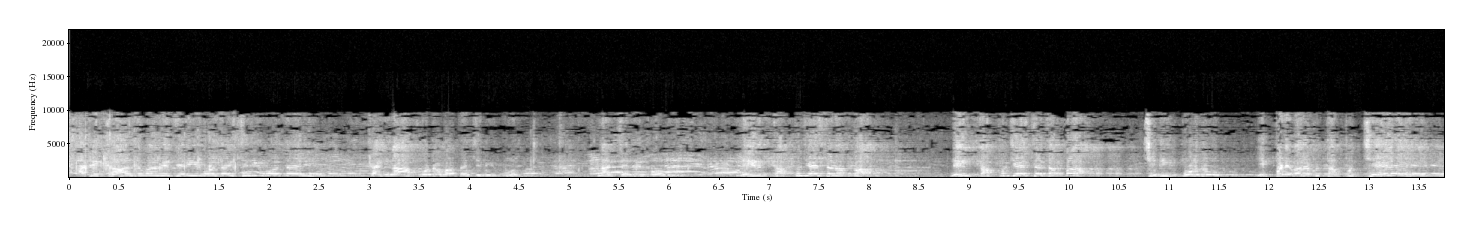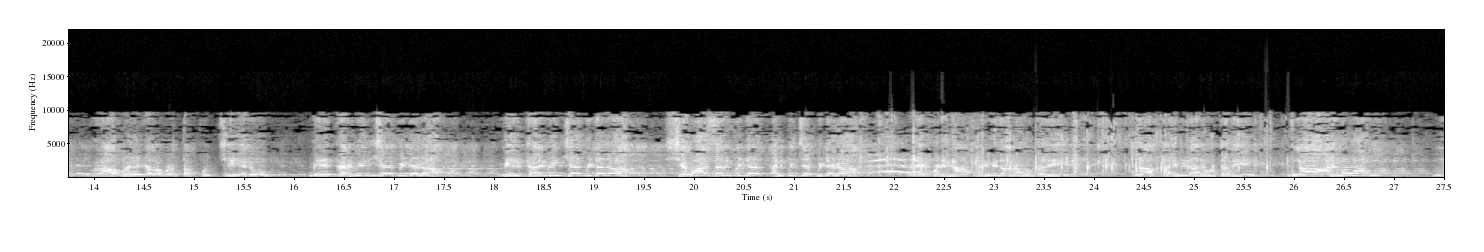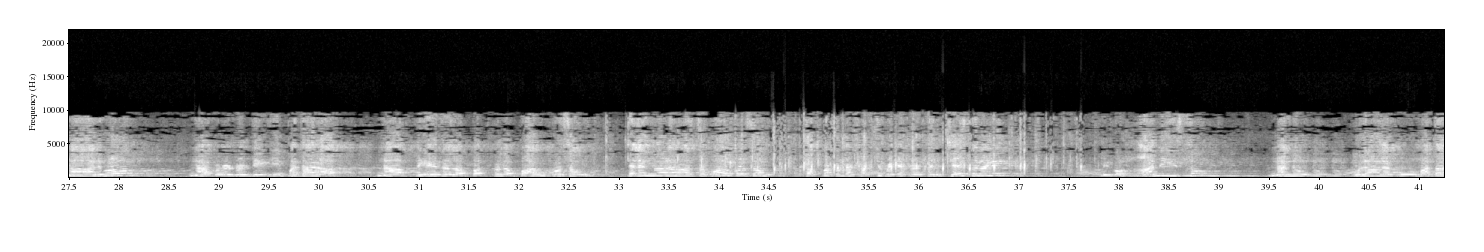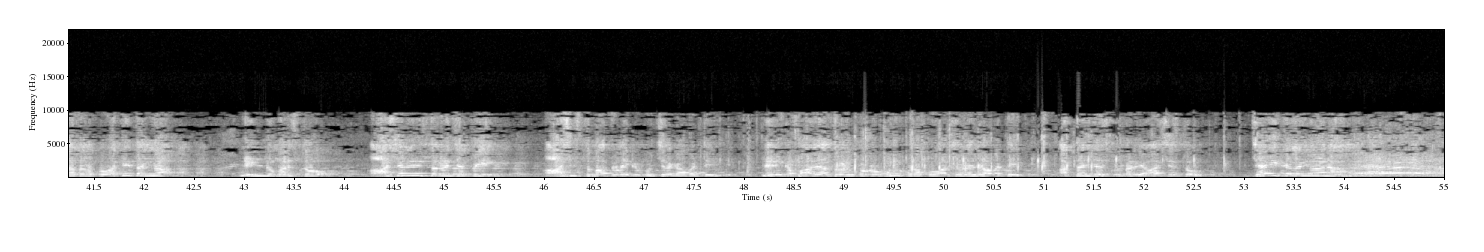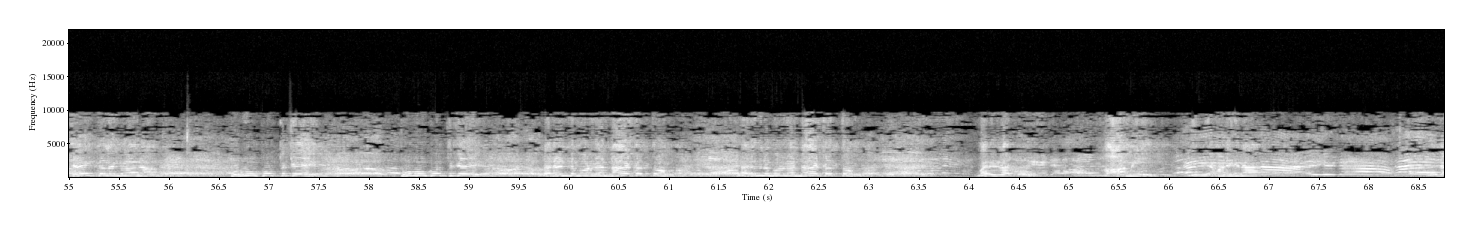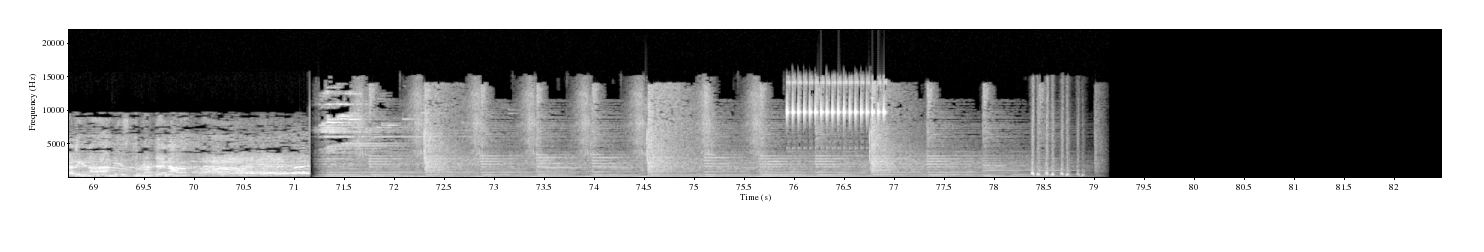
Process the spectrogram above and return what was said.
అది గాల్దువానే చెరిగిపోతాయి చిరిగిపోతాయి. కానీ నా ఫోటో మాత్రం చిరిగిపోదు. నా చెరిగిపోదు. నేను తప్పు చేస్తే తప్ప నేను తప్పు చేస్తే తప్ప చిరిగిపోదు. ఇప్పటి వరకు తప్పు చేయలే. రాబోయే కాలం కూడా తప్పు చేయను. మీరు గర్వించే బిడ్డగా మీరు గర్వించే బిడ్డగా శబాస్ అని బిడ్డ అనిపించే బిడ్డగా రేపటి నా పని విధానం ఉంటది. నా పని విధానం ఉంటది. నా అనుభవం నా అనుభవం నాకున్నటువంటి ఈ పదాల నా పేదల బతుకుల బాగు కోసం తెలంగాణ రాష్ట్ర బాగు కోసం తప్పకుండా ఖర్చు పెట్టే ప్రయత్నం చేస్తానని మీకు హామీ ఇస్తూ నన్ను కులాలకు మతాలకు అతీతంగా నిండు మనసుతో ఆశీర్వదిస్తానని చెప్పి ఆశిస్తూ మాత్రమే ఇక్కడికి వచ్చిన కాబట్టి నేను ఇంకా పాదయాత్రలో ఇంకొక ఊరు కూడా పోవాల్సి ఉన్నది కాబట్టి అర్థం చేసుకుంటానని ఆశిస్తూ జై తెలంగాణ. జై తెలంగాణ. పువ్వు గుర్తుకే. పువ్వు గుర్తుకే. నరేంద్ర మోడీ గారి నాయకత్వం. నరేంద్ర మోడీ గారి నాయకత్వం. మరి నాకు హామీ నేనేమడిగినా నేను అడిగిన హామీ ఇస్తున్నట్టేనా?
